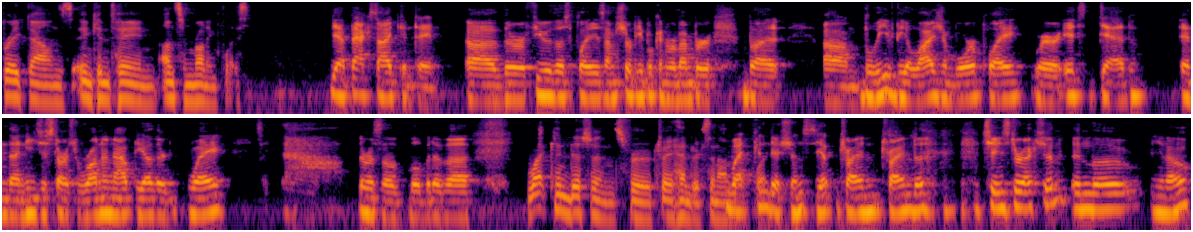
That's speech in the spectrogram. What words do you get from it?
breakdowns in contain on some running plays. Yeah, backside contain. Uh, there are a few of those plays I'm sure people can remember, but um, believe the Elijah Moore play where it's dead and then he just starts running out the other way. It's like ah, there was a little bit of a wet conditions for Trey Hendrickson on wet conditions. Yep, trying trying to change direction in the you know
